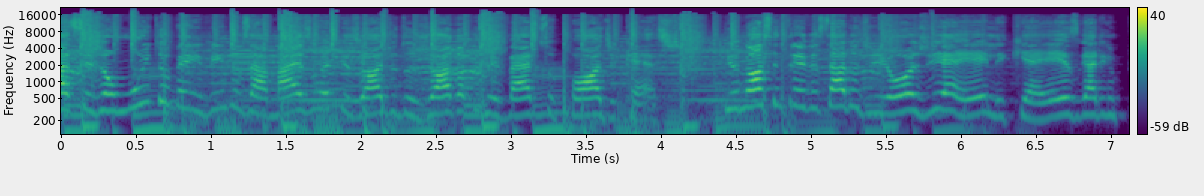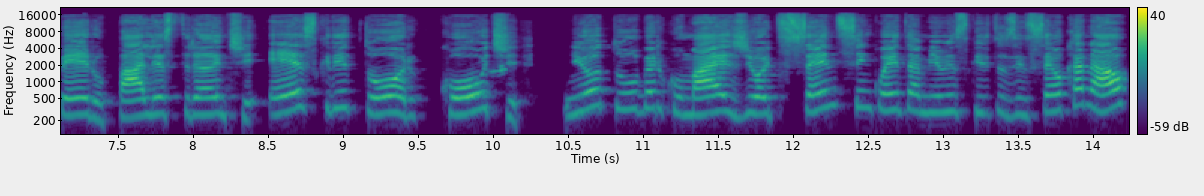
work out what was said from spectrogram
Olá, sejam muito bem-vindos a mais um episódio do Joga do Universo Podcast. E o nosso entrevistado de hoje é ele, que é ex-garimpeiro, palestrante, escritor, coach e youtuber com mais de 850 mil inscritos em seu canal,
